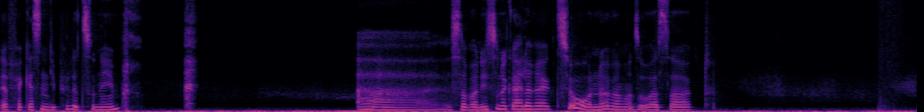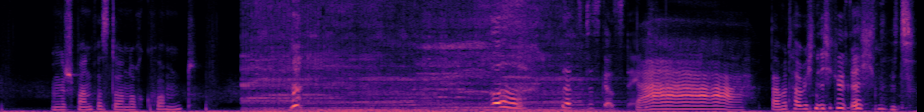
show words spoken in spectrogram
äh, vergessen, die Pille zu nehmen. äh, ist aber nicht so eine geile Reaktion, ne, wenn man sowas sagt. Bin gespannt, was da noch kommt. Ugh, that's disgusting. Ah, damit habe ich nicht gerechnet.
